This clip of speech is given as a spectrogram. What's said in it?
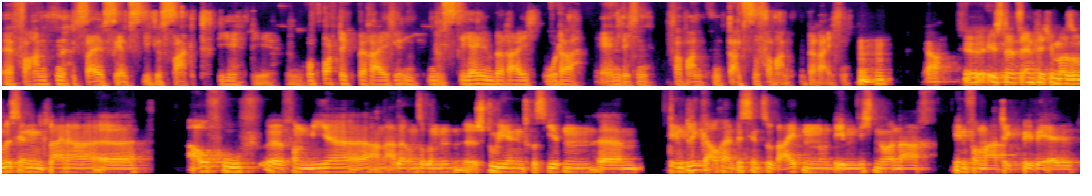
äh, vorhanden, sei es jetzt, wie gesagt, die, die im Robotikbereich, im industriellen Bereich oder ähnlichen verwandten, dazu verwandten Bereichen. Mhm. Ja, ist letztendlich immer so ein bisschen ein kleiner äh, Aufruf äh, von mir äh, an alle unseren äh, Studieninteressierten, ähm, den Blick auch ein bisschen zu weiten und eben nicht nur nach Informatik, BWL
